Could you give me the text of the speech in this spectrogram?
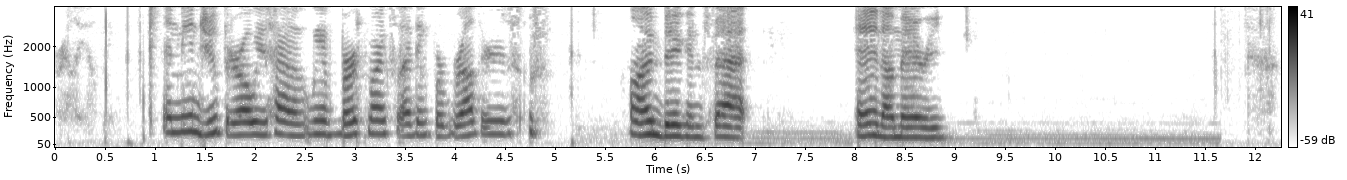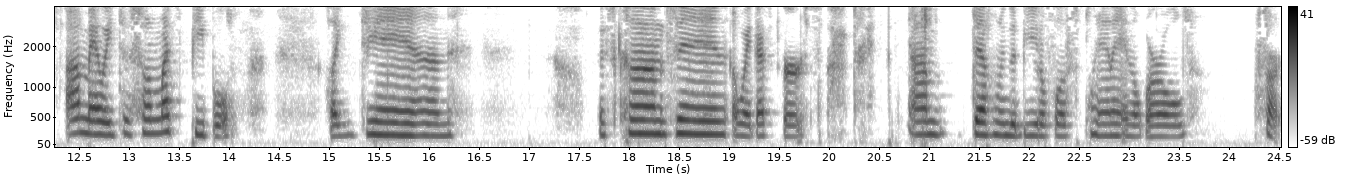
Really helped me. And me and Jupiter always have we have birthmarks. So I think we're brothers. I'm big and fat, and I'm married. I'm married to so much people, like Jan, Wisconsin. Oh wait, that's Earth. Ah, I'm definitely the beautifulest planet in the world. Sorry,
